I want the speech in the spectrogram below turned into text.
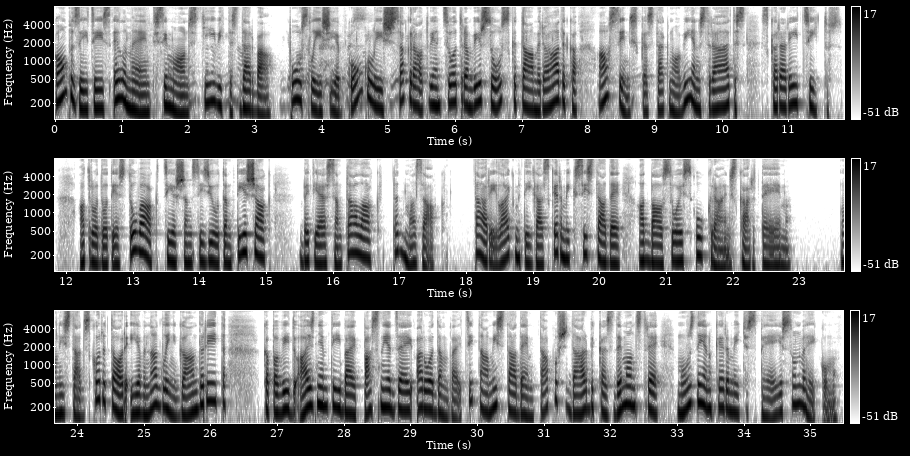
Kompozīcijas elementi Simonas Čīvitas darbā pūslīši jeb kunkulīši sakraut viens otram virsū uzskatāmi rāda, ka asinis, kas tek no vienas rētas, skar arī citus. Atrodoties tuvāk, ciešanas izjūtam tiešāk, bet, ja esam tālāk, tad mazāk. Tā arī laikmetīgās keramikas izstādē atbalsojas Ukrainas kara tēma. Un izstādes kuratore Ieva Nagliņa gandarīta, ka pa vidu aizņemtībai, pasniedzēju arodam vai citām izstādēm tapuši darbi, kas demonstrē mūsdienu keramiķu spējas un veikumu.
